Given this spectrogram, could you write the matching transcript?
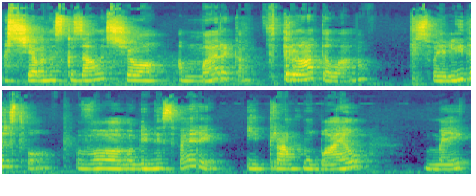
А ще вони сказали, що Америка втратила своє лідерство в мобільній сфері, і Trump Mobile make,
